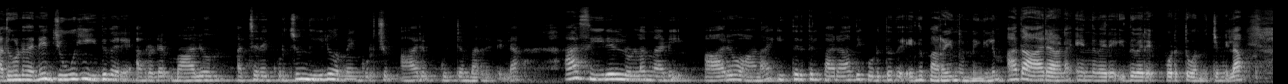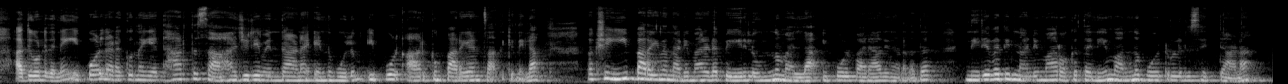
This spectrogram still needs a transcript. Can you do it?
അതുകൊണ്ട് തന്നെ ജൂഹി ഇതുവരെ അവരുടെ ബാലു അച്ഛനെക്കുറിച്ചും നീലു അമ്മയെക്കുറിച്ചും ആരും കുറ്റം പറഞ്ഞിട്ടില്ല. ആ സീരിയലിലുള്ള നടി ആരോ ആണ് ഇത്തരത്തിൽ പരാതി കൊടുത്തത് എന്ന് പറയുന്നുണ്ടെങ്കിലും അതാരാണ് എന്ന് വരെ ഇതുവരെ പുറത്തു വന്നിട്ടുമില്ല. അതുകൊണ്ട് തന്നെ ഇപ്പോൾ നടക്കുന്ന യഥാർത്ഥ സാഹചര്യം എന്താണ് എന്ന് പോലും ഇപ്പോൾ ആർക്കും പറയാൻ സാധിക്കുന്നില്ല. പക്ഷേ ഈ പറയുന്ന നടിമാരുടെ പേരിൽ ഒന്നുമല്ല ഇപ്പോൾ പരാതി നടന്നത്. നിരവധി നടിമാരൊക്കെ തന്നെയും വന്നു പോയിട്ടുള്ളൊരു സെറ്റാണ്.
